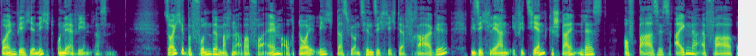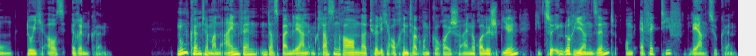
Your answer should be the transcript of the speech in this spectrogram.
wollen wir hier nicht unerwähnt lassen. Solche Befunde machen aber vor allem auch deutlich, dass wir uns hinsichtlich der Frage, wie sich Lernen effizient gestalten lässt, auf Basis eigener Erfahrung durchaus irren können. Nun könnte man einwenden, dass beim Lernen im Klassenraum natürlich auch Hintergrundgeräusche eine Rolle spielen, die zu ignorieren sind, um effektiv lernen zu können.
